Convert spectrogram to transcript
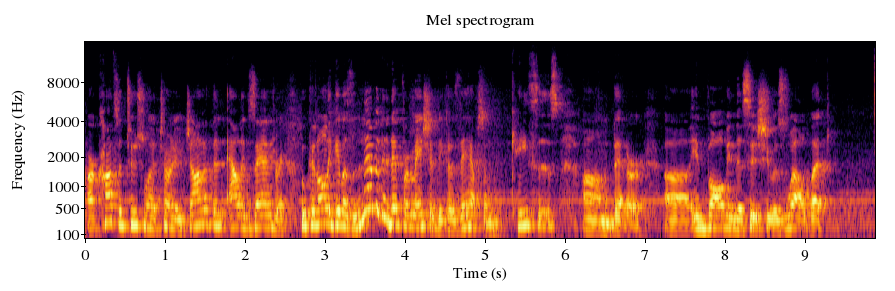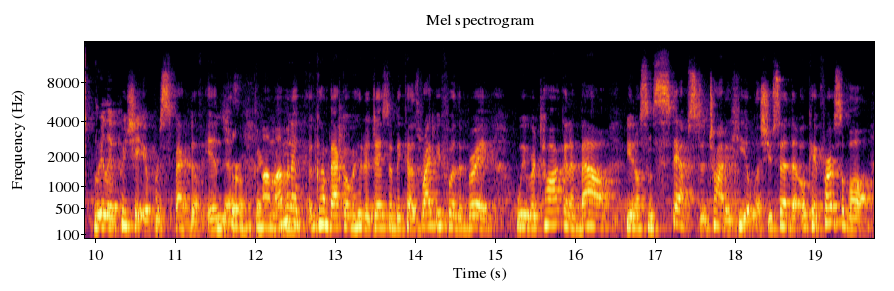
our constitutional attorney, Jonathan Alexandre, who can only give us limited information because they have some cases um, that are uh, involving this issue as well, but really appreciate your perspective in this. Sure, um, I'm going to come back over here to Jason because right before the break, we were talking about you know some steps to try to heal us. You said that okay, first of all,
